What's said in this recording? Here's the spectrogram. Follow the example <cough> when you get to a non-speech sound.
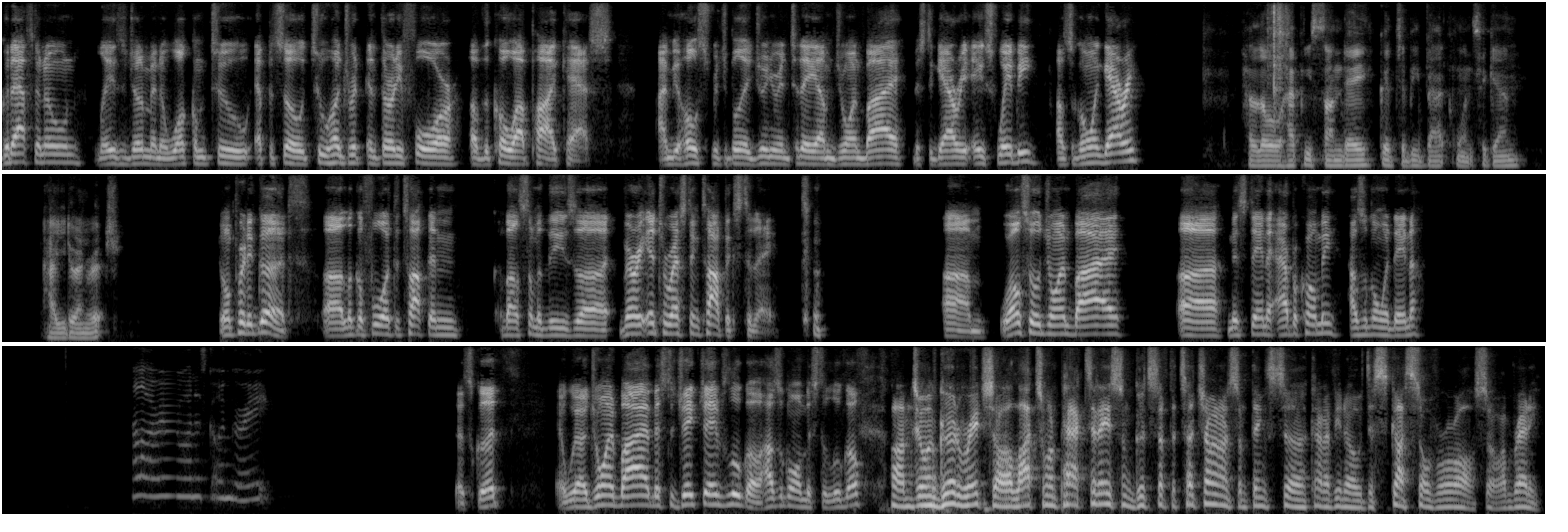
Good afternoon, ladies and gentlemen, and welcome to episode 234 of the Co op Podcast. I'm your host, Richard Billy Jr., and today I'm joined by Mr. Gary A. Swaby. How's it going, Gary? Hello, happy Sunday. Good to be back once again. How you doing, Rich? Doing pretty good. Uh, looking forward to talking about some of these uh, very interesting topics today. <laughs> um, we're also joined by uh, Miss Dana Abercrombie. How's it going, Dana? It's going great. That's good. And we are joined by Mr. Jake James Lugo. How's it going, Mr. Lugo? I'm doing good, Rich. Uh, a lot to unpack today. Some good stuff to touch on, and some things to kind of you know discuss overall. So I'm ready.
